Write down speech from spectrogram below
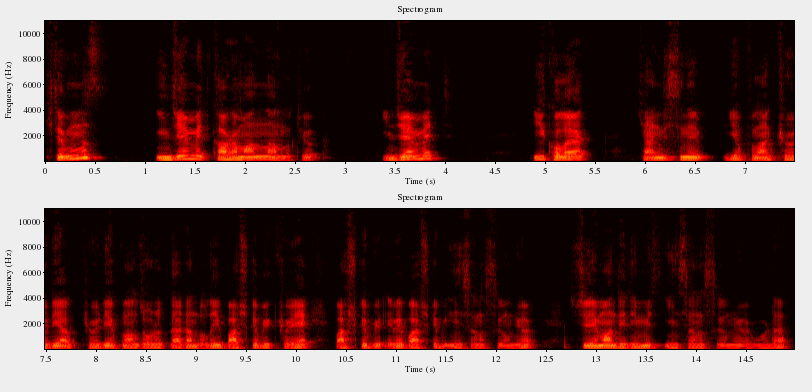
Kitabımız İnce Mehmet kahramanını anlatıyor. İnce Mehmet ilk olarak kendisini yapılan köyde köyde yapılan zorluklardan dolayı başka bir köye, başka bir eve, başka bir insana sığınıyor. Süleyman dediğimiz insana sığınıyor burada.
